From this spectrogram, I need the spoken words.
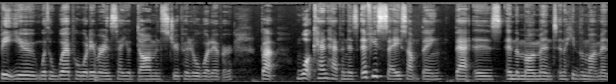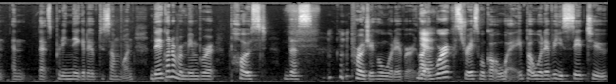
beat you with a whip or whatever and say you're dumb and stupid or whatever. But what can happen is if you say something that is in the moment, in the heat of the moment, and that's pretty negative to someone, they're gonna remember it post this project or whatever. Like Yeah. work stress will go away, but whatever you said to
